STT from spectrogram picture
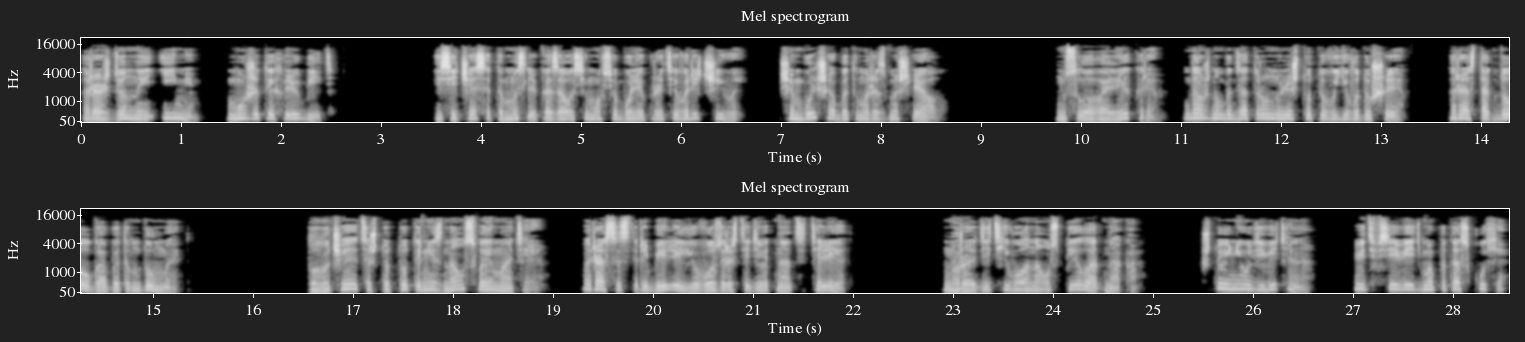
рожденный ими, может их любить. И сейчас эта мысль казалась ему все более противоречивой, чем больше об этом и размышлял. Но слова лекаря, должно быть, затронули что-то в его душе, раз так долго об этом думает. Получается, что тот и не знал своей матери, раз истребили ее в возрасте 19 лет. Но родить его она успела, однако. Что и неудивительно, ведь все ведьмы по тоскухе.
